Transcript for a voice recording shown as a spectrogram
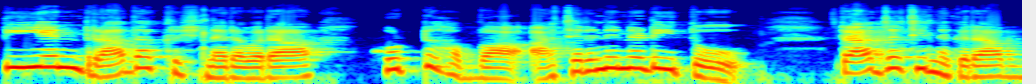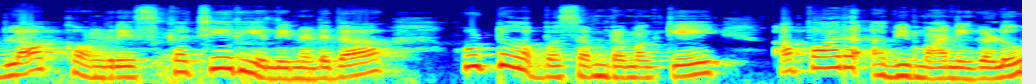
ಟಿಎನ್ ರಾಧಾಕೃಷ್ಣರವರ ಹುಟ್ಟುಹಬ್ಬ ಆಚರಣೆ ನಡೆಯಿತು. ರಾಜಾಜಿನಗರ ಬ್ಲಾಕ್ ಕಾಂಗ್ರೆಸ್ ಕಚೇರಿಯಲ್ಲಿ ನಡೆದ ಹುಟ್ಟುಹಬ್ಬ ಸಂಭ್ರಮಕ್ಕೆ ಅಪಾರ ಅಭಿಮಾನಿಗಳು,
